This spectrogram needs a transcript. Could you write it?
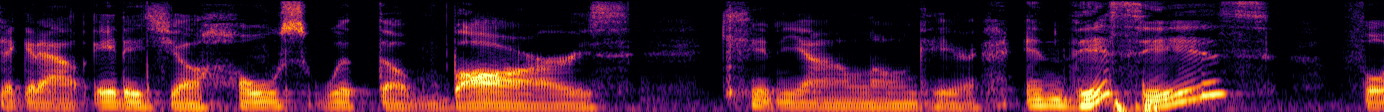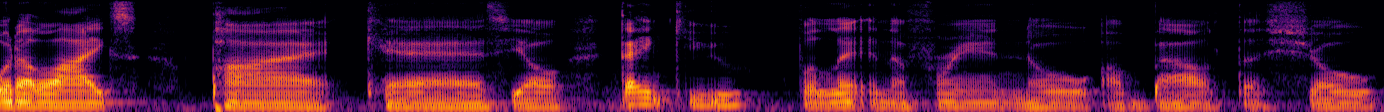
Check it out. It is your host with the bars, Kenyon Long here. And this is For the Likes podcast, yo. Thank you for letting a friend know about the show.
